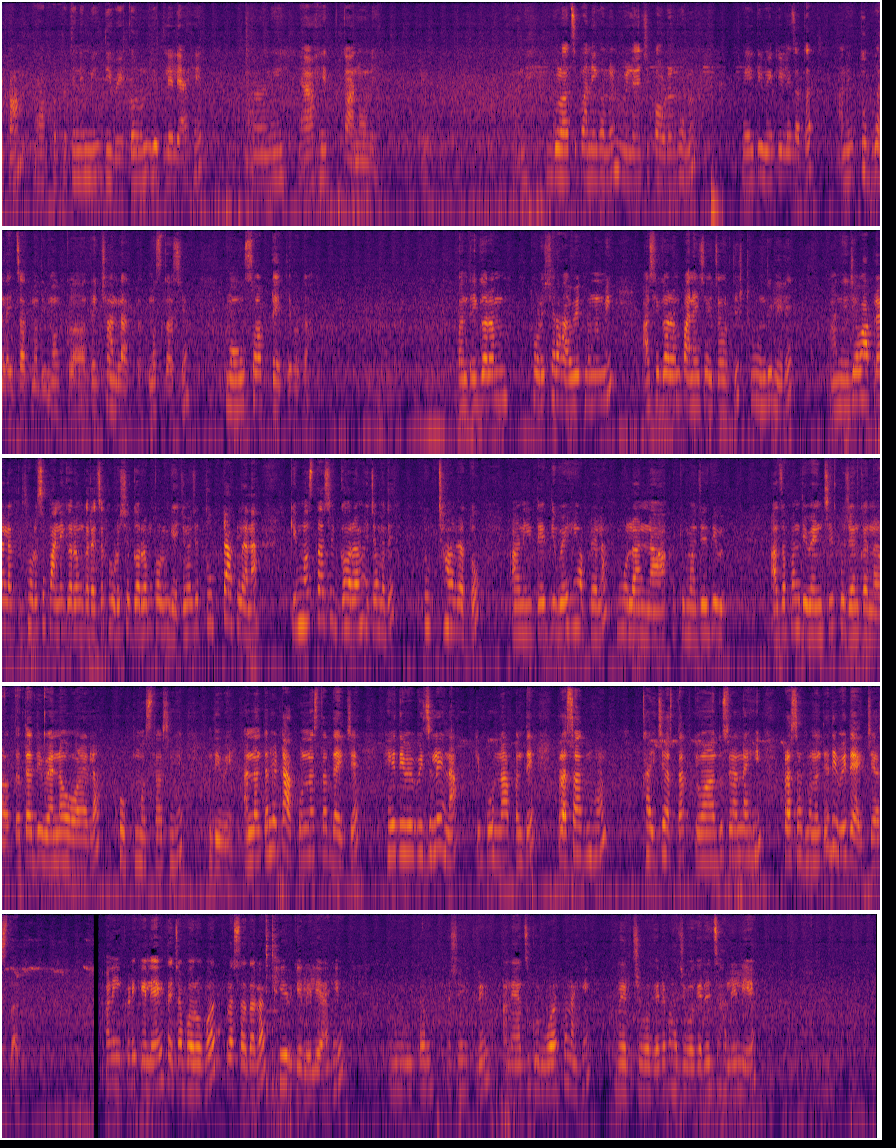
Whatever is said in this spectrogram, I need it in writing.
हे पहा या पद्धतीने मी दिवे करून घेतलेले आहे. आणि हे आहेत कानोले आणि गुळाचं पाणी घालून विलायची पावडर घालून हे दिवे केले जातात आणि तूप घालायचं आतमध्ये. मग ते छान लागतात मस्त असे. मऊ सॉफ्ट येते बघा. पण ते गरम थोडेसे राहावेत म्हणून मी असे गरम पाण्याच्या ह्याच्यावरतीच ठेवून दिलेले. आणि जेव्हा आपल्याला लागतं थोडंसं पाणी गरम करायचं थोडंसं गरम करून घ्यायचे म्हणजे तूप टाकलं ना की मस्त असे गरम ह्याच्यामध्ये तूप छान राहतो. आणि ते दिवेही आपल्याला मुलांना किंवा जे दिवे आज आपण दिव्यांची पूजन करणार आहोत तर त्या दिव्यांना ओवाळायला खूप मस्त असे हे दिवे. आणि नंतर हे टाकून नसतात द्यायचे. हे दिवे विजले ना की पुन्हा आपण ते प्रसाद म्हणून खायचे असतात किंवा दुसऱ्यांनाही प्रसाद म्हणून ते दिवे द्यायचे असतात. आणि इकडे केले आहे त्याच्याबरोबर प्रसादाला खीर केलेली आहे. तर असे इकडे आणि आज गुरुवार पण आहे. मिरची वगैरे भाजी वगैरे झालेली आहे.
